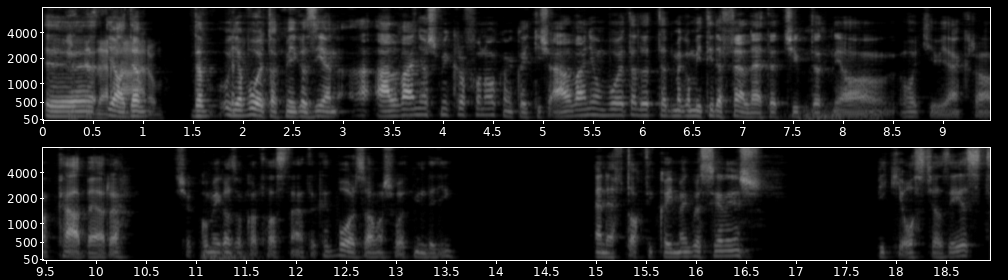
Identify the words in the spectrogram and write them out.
Ö, ja, de 2003. De ugye voltak még az ilyen á- állványos mikrofonok, amikor egy kis állványon volt előtted, meg amit ide fel lehetett csiptetni a, hogy hívják rá, a kábelre. És akkor még azokat használtak. Hát borzalmas volt mindegyik. NF taktikai megbeszélés. Piki osztja az észt.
